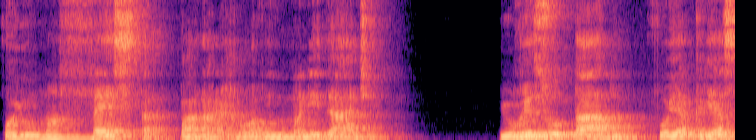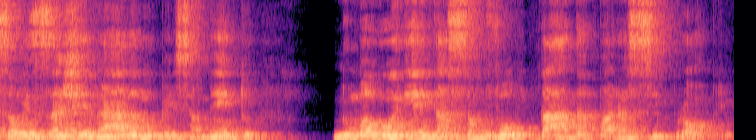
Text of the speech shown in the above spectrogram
foi uma festa para a jovem humanidade. E o resultado foi a criação exagerada do pensamento numa orientação voltada para si próprio,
